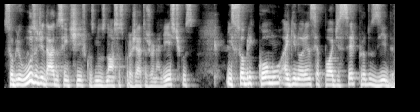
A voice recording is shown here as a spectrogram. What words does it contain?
sobre o uso de dados científicos nos nossos projetos jornalísticos e sobre como a ignorância pode ser produzida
